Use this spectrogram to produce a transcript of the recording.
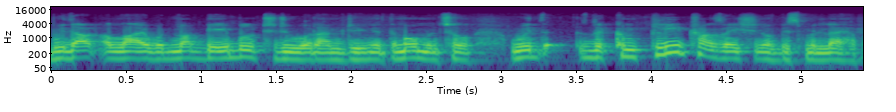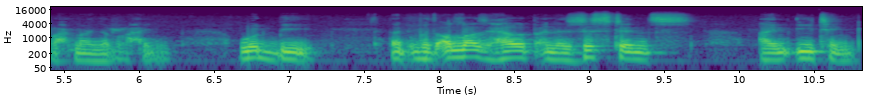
without Allah, I would not be able to do what I'm doing at the moment. So, with the complete translation of Bismillah ar-Rahman ar-Rahim, would be that with Allah's help and assistance, I'm eating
